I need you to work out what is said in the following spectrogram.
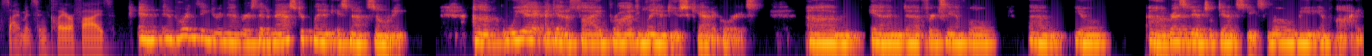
Simonson clarifies. And an important thing to remember is that a master plan is not zoning. Um, we identify broad land use categories. Um, and uh, for example, um, you know, uh, residential densities, low, medium, high,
